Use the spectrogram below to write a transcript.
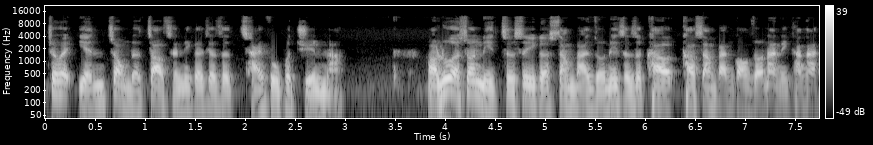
就会严重的造成一个就是财富不均呐。哦，如果说你只是一个上班族，你只是靠靠上班工作，那你看看，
